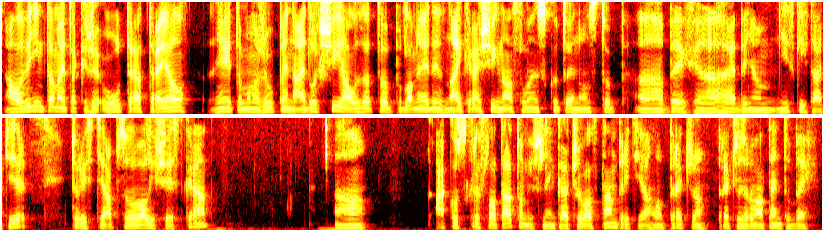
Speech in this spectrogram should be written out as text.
ale vidím tam aj také, že ultra trail, nie je to možno, že úplne najdlhší, ale za to podľa mňa jeden z najkrajších na Slovensku, to je non-stop beh hrebeňom nízkych tatier, ktorý ste absolvovali 6 krát. A ako skresla táto myšlienka? Čo vás tam pritiahlo? Prečo? Prečo zrovna tento beh?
